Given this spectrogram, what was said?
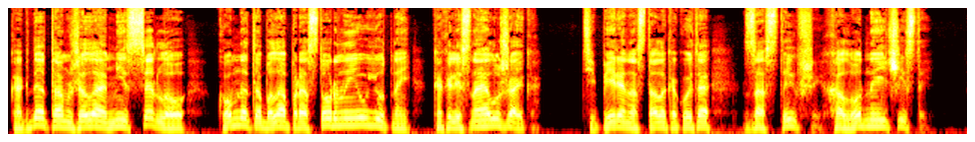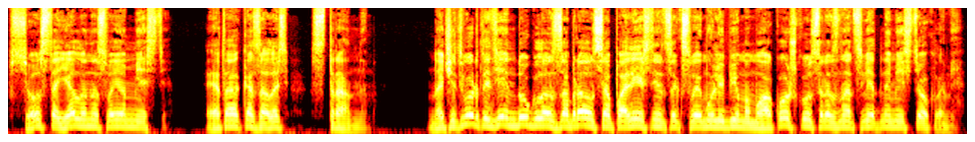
Когда там жила мисс Седлоу, комната была просторной и уютной, как лесная лужайка. Теперь она стала какой-то застывшей, холодной и чистой. Все стояло на своем месте. Это оказалось странным. На четвертый день Дуглас забрался по лестнице к своему любимому окошку с разноцветными стеклами.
